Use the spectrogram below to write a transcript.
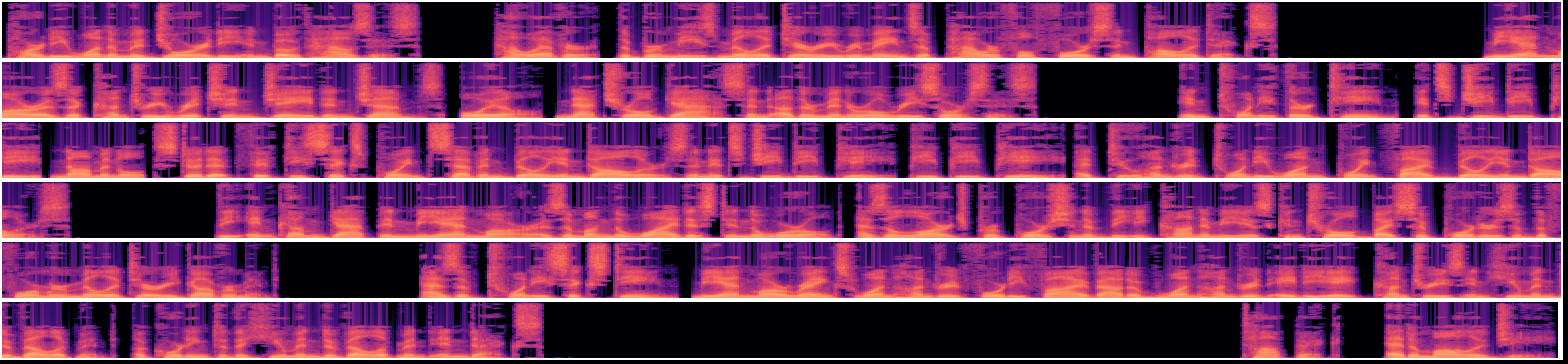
party won a majority in both houses. However, the Burmese military remains a powerful force in politics. Myanmar is a country rich in jade and gems, oil, natural gas and other mineral resources. In 2013, its GDP nominal stood at $56.7 billion and its GDP PPP at $221.5 billion. The income gap in Myanmar is among the widest in the world, as a large proportion of the economy is controlled by supporters of the former military government. As of 2016, Myanmar ranks 145 out of 188 countries in human development, according to the Human Development Index. Etymology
